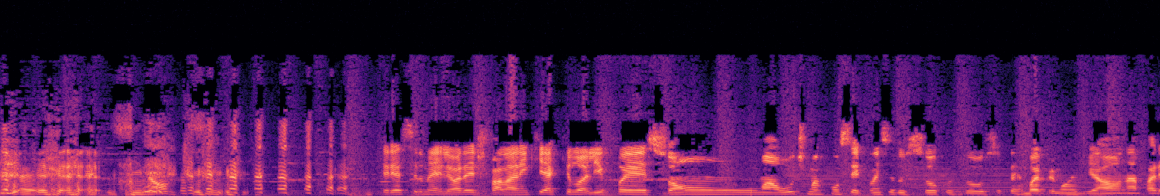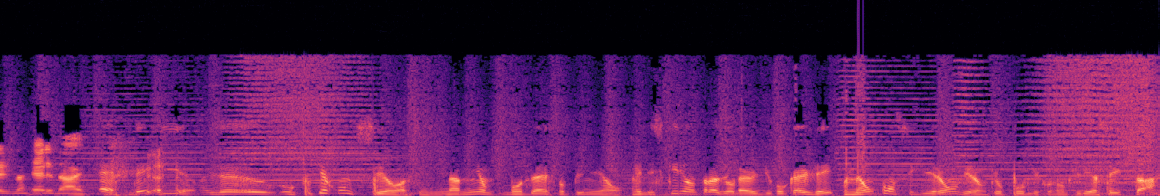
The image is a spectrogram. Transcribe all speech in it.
é, sinal que Teria sido melhor eles falarem que aquilo ali foi só um, uma última consequência dos socos do Superboy primordial na parede da realidade. É, teria, mas é, o que, que aconteceu, assim, na minha modesta opinião? Eles queriam trazer o Barry de qualquer jeito, não conseguiram, viram que o público não queria aceitar,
